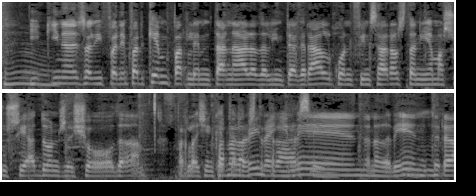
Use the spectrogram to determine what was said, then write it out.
Mm. I quina és la diferència... Per què en parlem tant ara de l'integral quan fins ara els teníem associat, doncs, això de... per la gent que Per té restrenyiment, d'anar de ventre,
